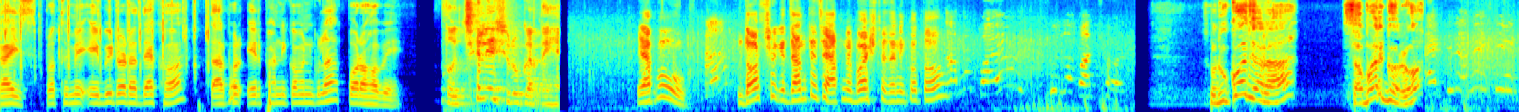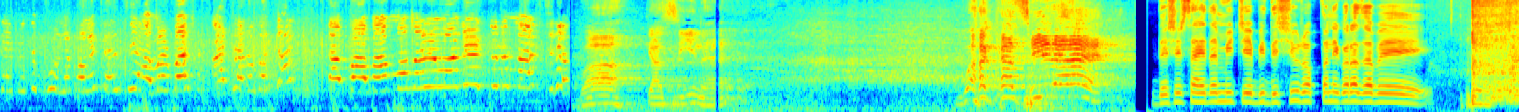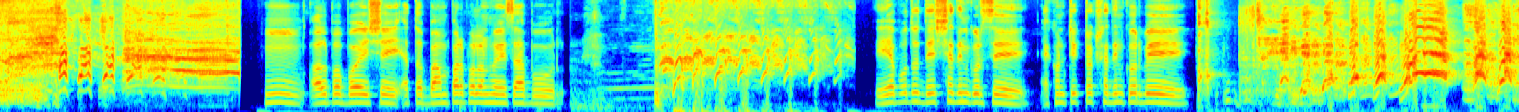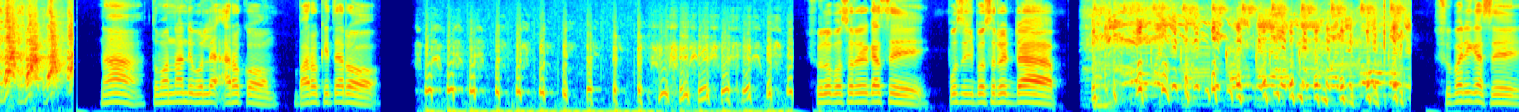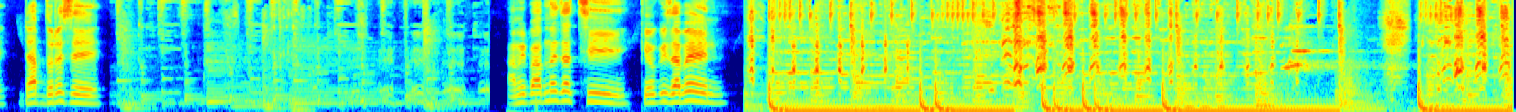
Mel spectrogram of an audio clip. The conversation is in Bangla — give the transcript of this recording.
গাইস প্রথমে এই ভিডিওটা দেখো তারপর এর ফানি কমেন্টগুলা পড়া হবে तो चलिए शुरू करते हैं এ আপু দর্শকে জানতে চাই আপনার বয়সটা জানি কত আমার বয়স ষোলো বছর रुको जरा सबर करो একদিন আমি একটি ইন্টারভিউতে ভুলে বলে ফেলছি আমার বয়স আঠারো বছর তার বাবা আম্মা মানে অনেক জনে মারছে वाह क्या सीन है वाह क्या सीन है দেশের চাহিদা মিটিয়ে বিদেশেও রপ্তানি করা যাবে হুম, অল্প বয়সে এত বাম্পার ফলন হয়েছে আপুর। এই আপু তো দেশ স্বাধীন করছে, এখন টিকটক স্বাধীন করবে। না, তোমার নানি বলে আরও কম, বারো কি তেরো? ষোলো বছরের কাছে, পঁচিশ বছরের ডাব। সুপারি গাছে ডাব ধরেছে। আমি পাবনা যাচ্ছি কেউ কি যাবেন?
